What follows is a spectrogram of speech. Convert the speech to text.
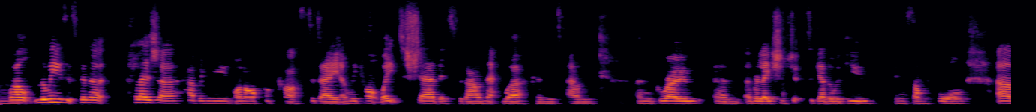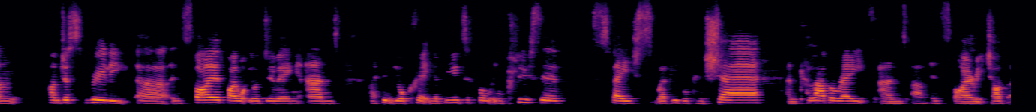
mm. well louise it's been a pleasure having you on our podcast today and we can't wait to share this with our network and um, and grow um, a relationship together with you in some form. Um, I'm just really uh, inspired by what you're doing. And I think you're creating a beautiful, inclusive space where people can share and collaborate and um, inspire each other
